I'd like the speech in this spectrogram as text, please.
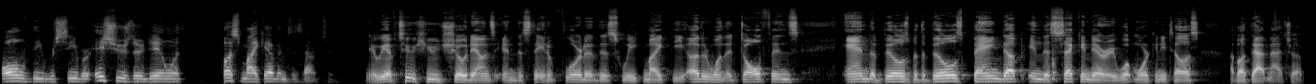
all of the receiver issues they're dealing with, plus Mike Evans is out too. Yeah, we have two huge showdowns in the state of Florida this week, Mike. The other one, the Dolphins and the Bills, but the Bills banged up in the secondary. What more can you tell us about that matchup?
